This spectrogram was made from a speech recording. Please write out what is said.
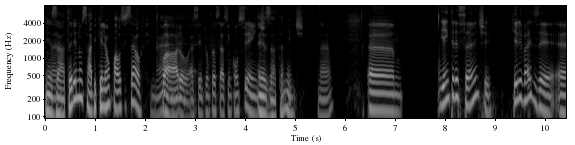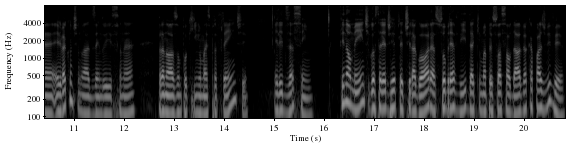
Exato. Ele não sabe que ele é um falso self, né? Claro, é sempre um processo inconsciente. Exatamente. né? E é interessante que ele vai dizer, é, ele vai continuar dizendo isso, né? Para nós um pouquinho mais para frente. Ele diz assim: Finalmente, gostaria de refletir agora sobre a vida que uma pessoa saudável é capaz de viver.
